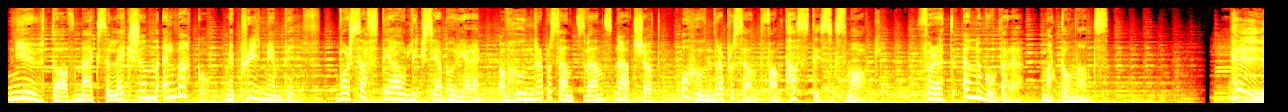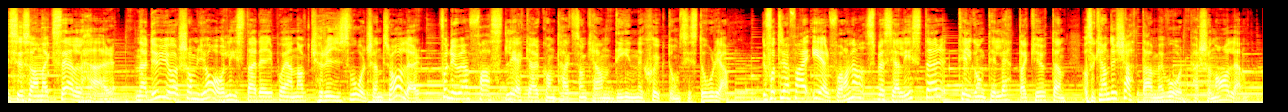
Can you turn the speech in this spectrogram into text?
Njut av Max Selection El Maco med Premium Beef. Vår saftiga och lyxiga burgare av 100% svenskt nötkött och 100% fantastisk smak. För ett ännu godare McDonalds. Hej, Susanne Axel här. När du gör som jag och listar dig på en av Krys vårdcentraler får du en fast läkarkontakt som kan din sjukdomshistoria. Du får träffa erfarna specialister, tillgång till lättakuten och så kan du chatta med vårdpersonalen.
